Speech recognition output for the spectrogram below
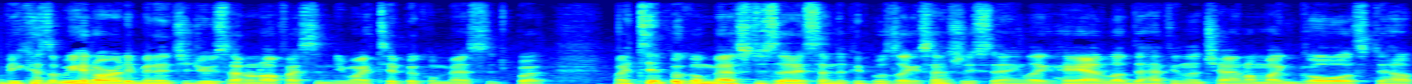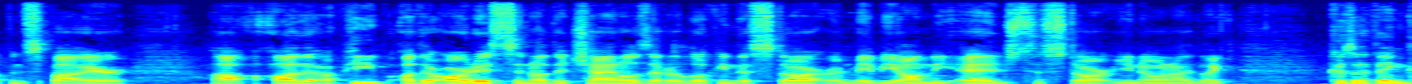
because we had already been introduced. I don't know if I sent you my typical message, but my typical message that I send to people is like essentially saying like, hey, I'd love to have you on the channel. My goal is to help inspire uh, other uh, peop, other artists and other channels that are looking to start or maybe on the edge to start. You know, and I like because I think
